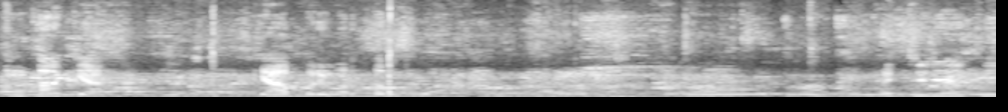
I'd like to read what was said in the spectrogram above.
अंतर क्या है? क्या परिवर्तन हुआ है? तो एक चीज़ है कि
